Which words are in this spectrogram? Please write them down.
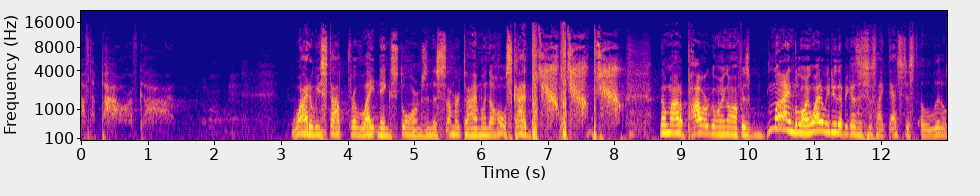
of the power of God. Why do we stop for lightning storms in the summertime when the whole sky the amount of power going off is mind blowing. Why do we do that? Because it's just like that's just a little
